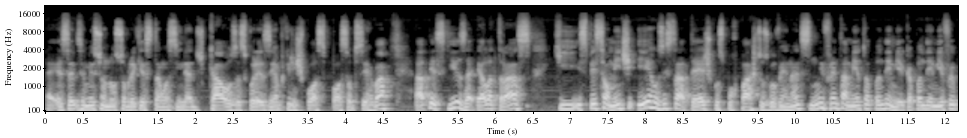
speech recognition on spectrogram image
é, você, você mencionou sobre a questão assim, né, de causas, por exemplo, que a gente possa, possa observar. A pesquisa ela traz que, especialmente, erros estratégicos por parte dos governantes no enfrentamento à pandemia, que a pandemia foi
